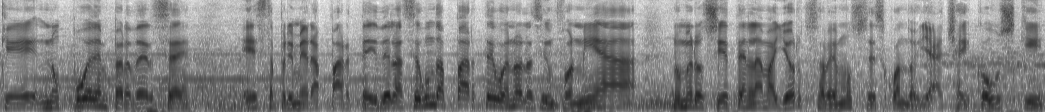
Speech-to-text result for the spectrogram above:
que no pueden perderse esta primera parte. Y de la segunda parte, bueno, la sinfonía número 7 en la mayor, sabemos es cuando ya Tchaikovsky,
